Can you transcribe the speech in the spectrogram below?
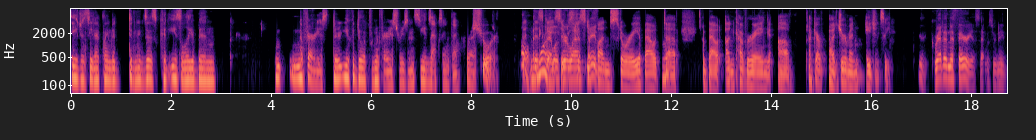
agency that claimed it didn't exist could easily have been nefarious. You could do it for nefarious reasons. The exact same thing, right? Sure. But oh, in this case, was it was just name. a fun story about mm-hmm. uh, about uncovering uh, a, a, German agency. Yeah, Greta Nefarious. That was her name.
